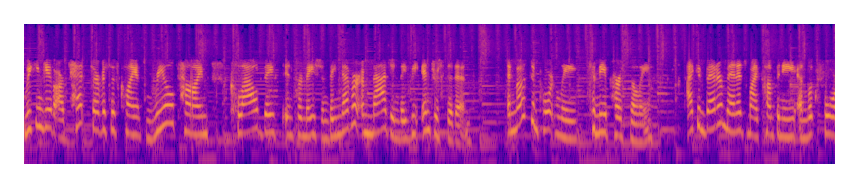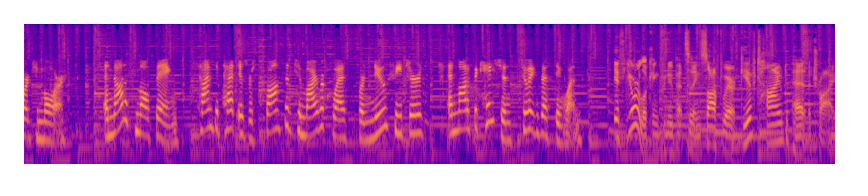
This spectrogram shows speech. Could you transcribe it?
We can give our pet services clients real time, cloud based information they never imagined they'd be interested in. And most importantly, to me personally, I can better manage my company and look forward to more. And not a small thing, Time to Pet is responsive to my requests for new features and modifications to existing ones. If you're looking for new pet sitting software, give Time to Pet a try.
